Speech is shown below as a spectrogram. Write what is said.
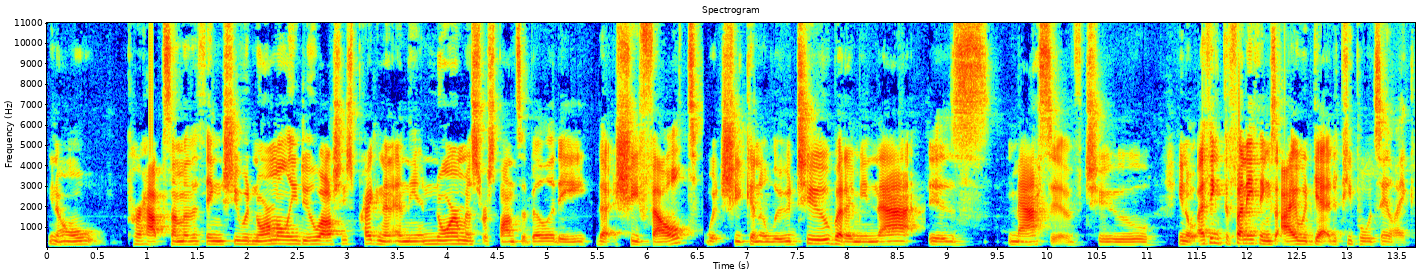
you know perhaps some of the things she would normally do while she's pregnant and the enormous responsibility that she felt, which she can allude to. But I mean, that is massive to, you know, I think the funny things I would get, people would say, like,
